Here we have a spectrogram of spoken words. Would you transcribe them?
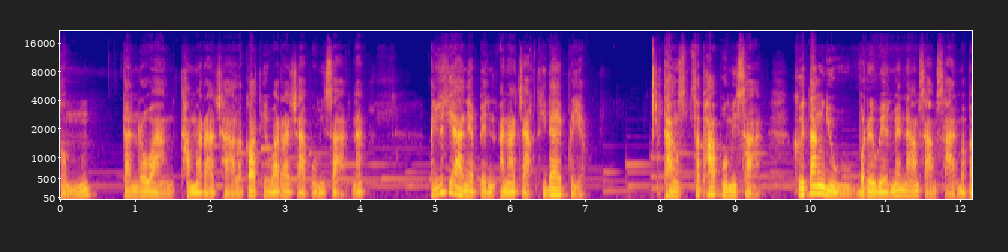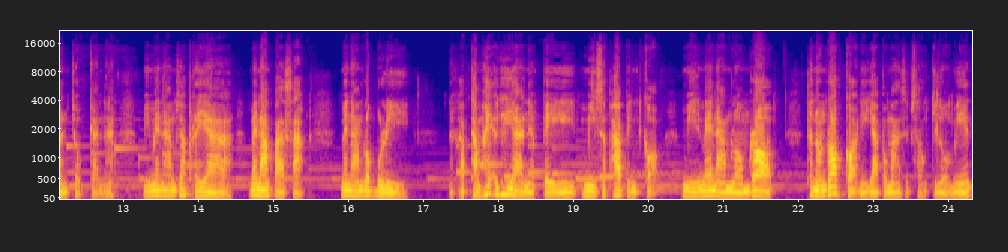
สมกันระหว่างธรรมราชาแล้วก็เทวราชาภูมิศาสตร์นะ อยุธยาเนี่ยเป็นอาณาจักรที่ได้เปรียบ ทางสภาพภูมิศาสตร์ คือตั้งอยู่บริเวณแม่น้ำสามสายมาบรรจบกันนะ มีแม่น้ำเจ้าพระยา แม่น้ำป่าสัก แม่น้ำลบบุรีนะครับทำให้อยุธยาเนี่ยไปมีสภาพเป็นเกาะ มีแม่น้ำล้อมรอบ ถนนรอบเกาะเนี่ยยาวประมาณ 12 กิโลเมตร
